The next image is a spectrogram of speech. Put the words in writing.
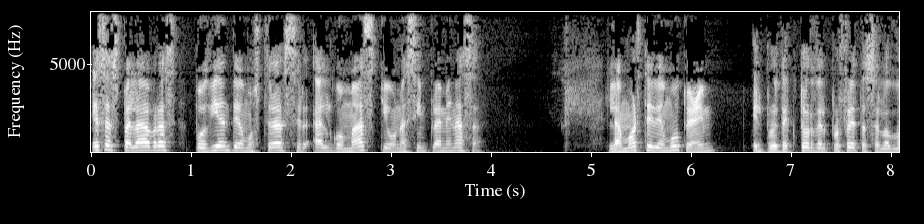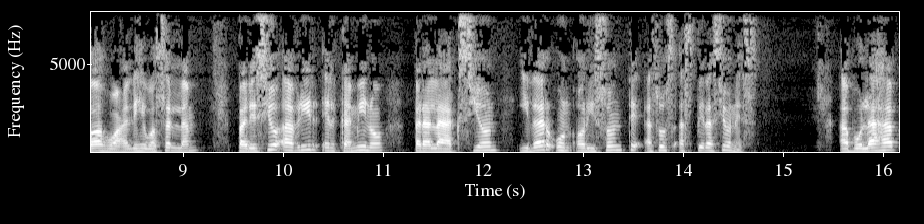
esas palabras podían demostrar ser algo más que una simple amenaza. La muerte de Mut'im, el protector del profeta sallallahu alaihi wasallam, pareció abrir el camino para la acción y dar un horizonte a sus aspiraciones. Abu Lahab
